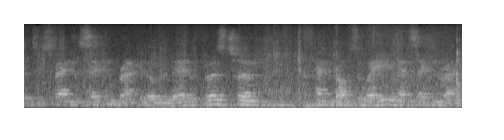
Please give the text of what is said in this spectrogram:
Let's expand the second bracket over there. The first term hand drops away in that second bracket.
